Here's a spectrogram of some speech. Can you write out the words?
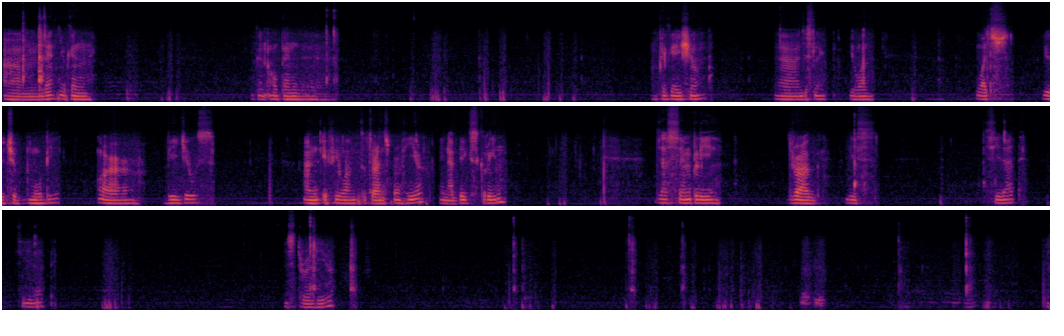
Um, then you can you can open the application. Uh, just like you want. Watch YouTube movie or videos. And if you want to transfer here in a big screen just simply drag this. See that? See that? Just drag here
